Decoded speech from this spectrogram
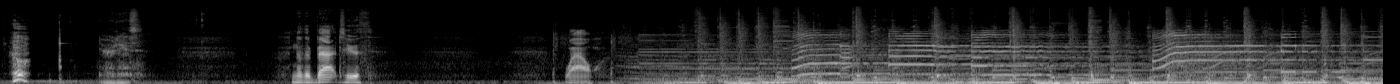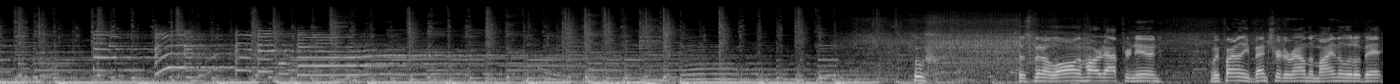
there it is. Another bat tooth. Wow. Whew. So it's been a long, hard afternoon. We finally ventured around the mine a little bit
